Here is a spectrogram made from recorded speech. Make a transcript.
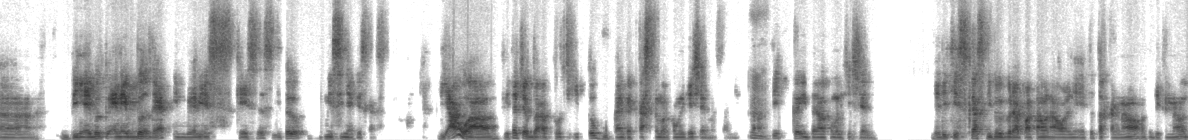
uh, being able to enable that in various cases itu misinya Kiskas di awal kita coba approach itu bukan ke customer communication mas Andi, Hmm. tapi ke internal communication jadi Kiskas di beberapa tahun awalnya itu terkenal atau dikenal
